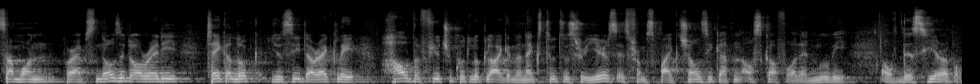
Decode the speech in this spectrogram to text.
someone perhaps knows it already. Take a look. You see directly how the future could look like in the next two to three years. It's from Spike Jonze. He got an Oscar for that movie of this hearable.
